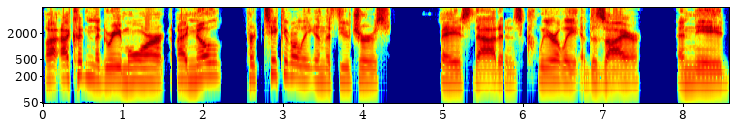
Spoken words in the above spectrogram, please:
I, I couldn't agree more. I know, particularly in the futures space, that is clearly a desire and need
